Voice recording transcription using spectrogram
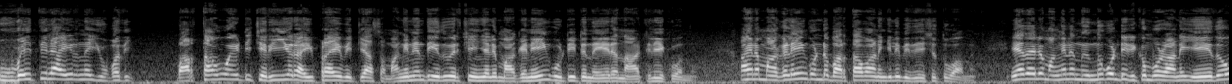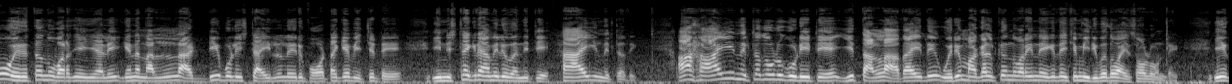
കുവൈത്തിലായിരുന്ന യുവതി ഭർത്താവുമായിട്ട് ചെറിയൊരു അഭിപ്രായ വ്യത്യാസം. അങ്ങനെ എന്ത് ചെയ്തു വെച്ച് കഴിഞ്ഞാൽ മകനെയും കൂട്ടിയിട്ട് നേരെ നാട്ടിലേക്ക് വന്നു. അങ്ങനെ മകളെയും കൊണ്ട് ഭർത്താവാണെങ്കിൽ വിദേശത്ത് വന്നു. ഏതായാലും അങ്ങനെ നിന്നുകൊണ്ടിരിക്കുമ്പോഴാണ് ഏതോ ഒരുത്തെന്ന് പറഞ്ഞു കഴിഞ്ഞാൽ ഇങ്ങനെ നല്ല അടിപൊളി സ്റ്റൈലുള്ള ഒരു ഫോട്ടോയൊക്കെ വെച്ചിട്ട് ഇൻസ്റ്റാഗ്രാമിൽ വന്നിട്ട് ഹായ് നിട്ടത് ആ ഹായ് നിട്ടതോട് കൂടിയിട്ട് ഈ തള്ള അതായത് ഒരു മകൾക്ക് എന്ന് പറയുന്ന ഏകദേശം ഇരുപത് വയസ്സോളം ഉണ്ട്. ഈ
